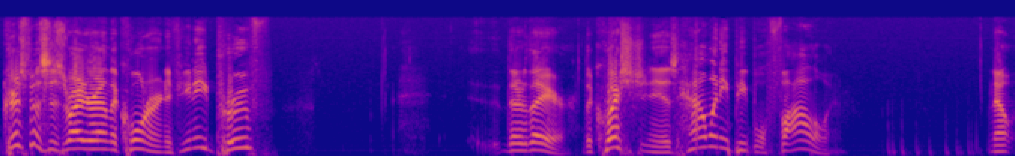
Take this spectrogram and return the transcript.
Christmas is right around the corner, and if you need proof, they're there. The question is, how many people follow him? Now,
